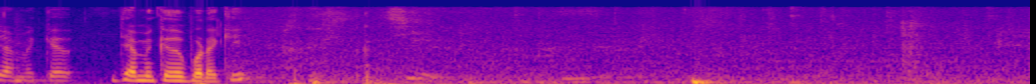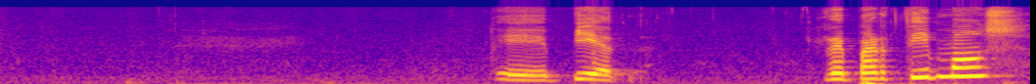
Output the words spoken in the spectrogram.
Ya me quedo, por aquí. Eh, bien, repartimos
